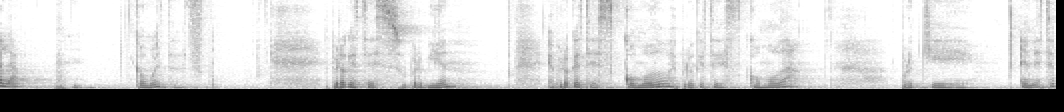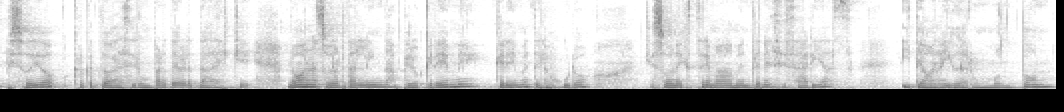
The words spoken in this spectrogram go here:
Hola, ¿cómo estás? Espero que estés súper bien, espero que estés cómodo, espero que estés cómoda, porque en este episodio creo que te voy a decir un par de verdades que no van a sonar tan lindas, pero créeme, créeme, te lo juro, que son extremadamente necesarias y te van a ayudar un montón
